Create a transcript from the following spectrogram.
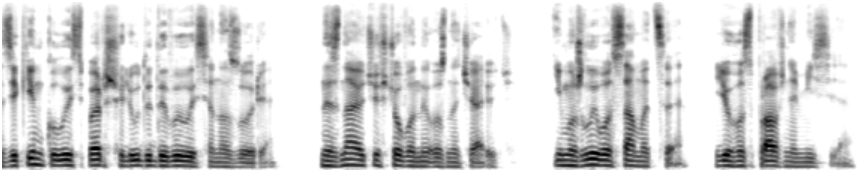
з яким колись перші люди дивилися на зорі, не знаючи, що вони означають. І, можливо, саме це його справжня місія.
